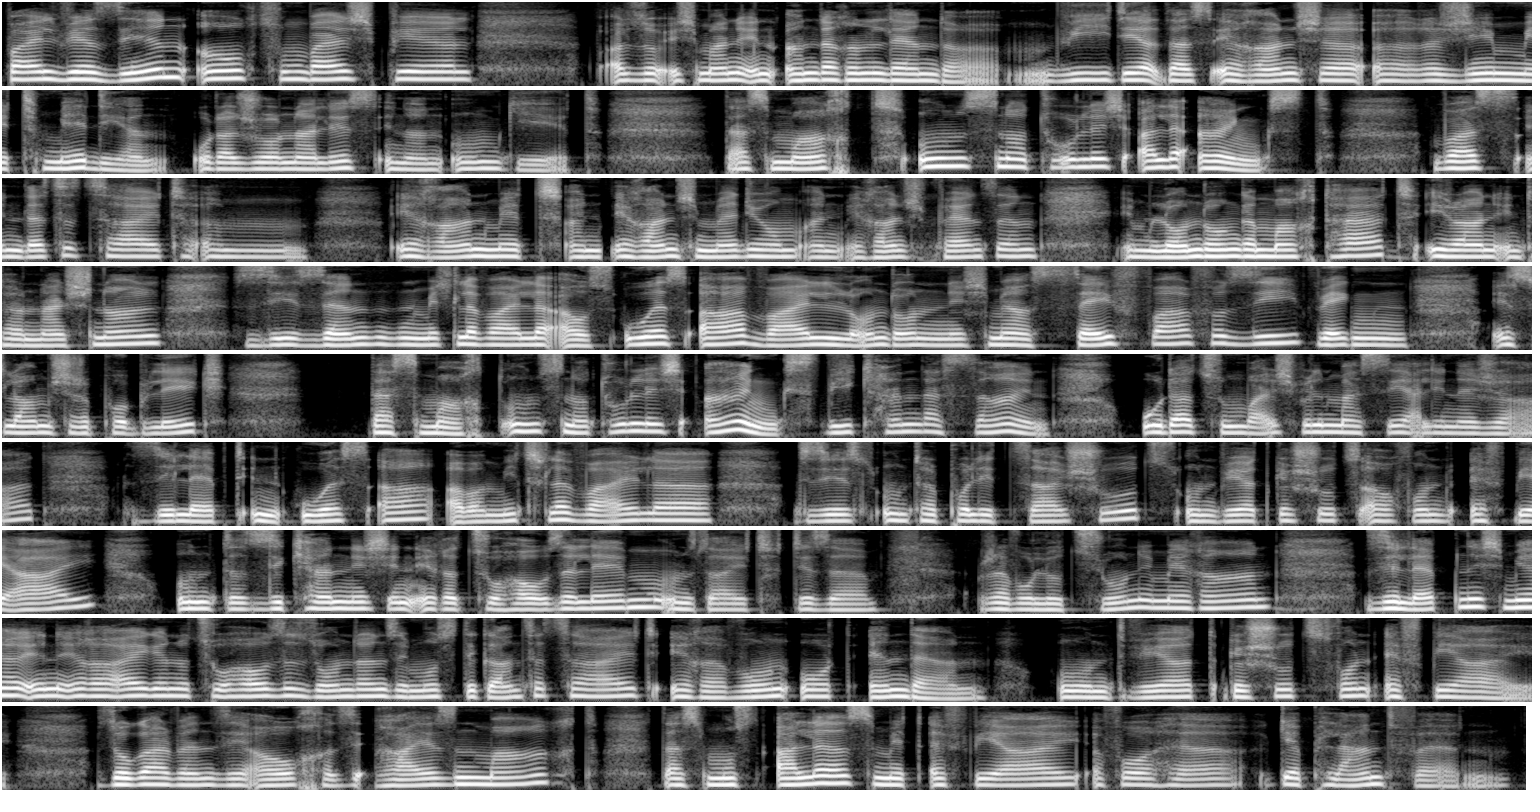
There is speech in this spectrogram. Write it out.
weil wir sehen auch zum Beispiel, also ich meine in anderen Ländern, wie der, das iranische äh, Regime mit Medien oder JournalistInnen umgeht. Das macht uns natürlich alle Angst. Was in letzter Zeit ähm, Iran mit einem iranischen Medium, einem iranischen Fernsehen in London gemacht hat, Iran International. Sie senden mittlerweile aus USA, weil London nicht mehr safe war für sie wegen Islamischer Republik. Das macht uns natürlich Angst. Wie kann das sein? Oder zum Beispiel Masih Alinejad. Sie lebt in den USA, aber mittlerweile sie ist unter Polizeischutz und wird geschützt auch von FBI. Und sie kann nicht in ihre Zuhause leben und seit dieser Revolution im Iran. Sie lebt nicht mehr in ihrer eigenen Zuhause, sondern sie muss die ganze Zeit ihren Wohnort ändern und wird geschützt von FBI. Sogar wenn sie auch Reisen macht, das muss alles mit FBI vorher geplant werden.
